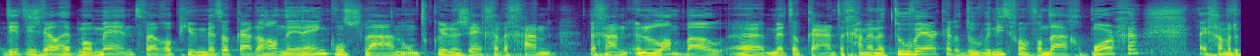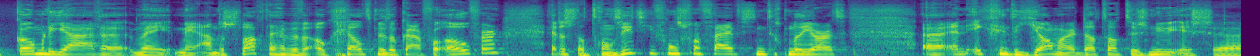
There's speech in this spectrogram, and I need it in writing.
dit is wel het moment waarop je met elkaar de handen ineen kon slaan om te kunnen zeggen we gaan, we gaan een landbouw uh, met elkaar, daar gaan we naartoe werken. Dat doen we niet van vandaag op morgen. Daar gaan we de komende jaren mee, mee aan de slag. Daar hebben we ook geld met elkaar voor over. dat is dat transitiefonds van 25 miljard. Uh, en ik vind het jammer dat dat dus nu is, uh,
